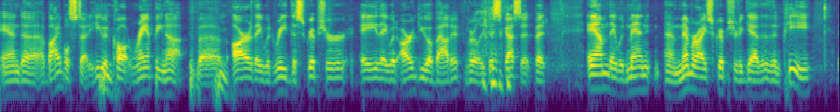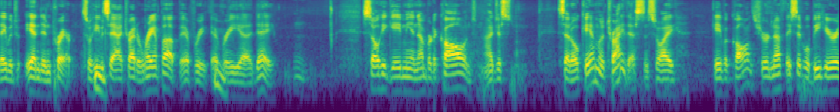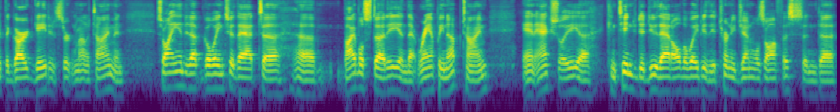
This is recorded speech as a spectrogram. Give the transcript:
and uh, a Bible study. He would call it ramping up. Uh, R, they would read the scripture. A, they would argue about it, really discuss it. But M, they would man, uh, memorize scripture together. Then P, they would end in prayer. So he would say, I try to ramp up every every uh, day. So he gave me a number to call, and I just said, okay, I'm going to try this. And so I gave a call, and sure enough, they said, we'll be here at the guard gate at a certain amount of time. And so I ended up going to that uh, uh, Bible study and that ramping up time, and actually uh, continued to do that all the way to the Attorney General's office. And uh,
